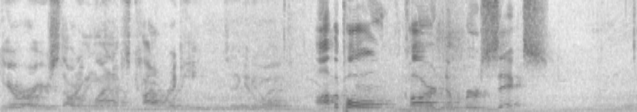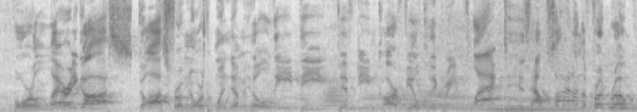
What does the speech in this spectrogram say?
here are your starting lineups. Kyle Rickey, take it away. On the pole, car number six for Larry Goss. Goss from North Windham. He'll lead the 15 car field to the green flag. To his outside on the front row,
